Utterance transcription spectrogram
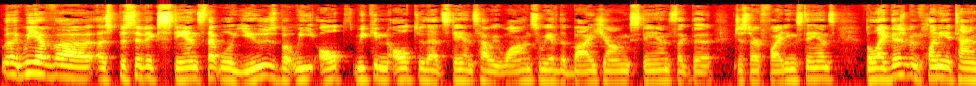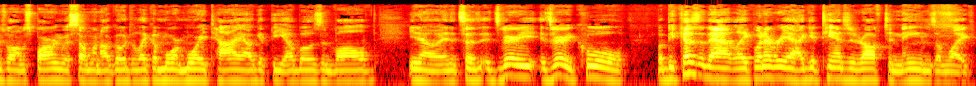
like we have uh, a specific stance that we'll use, but we alt we can alter that stance how we want. So we have the Bai Jong stance, like the just our fighting stance. But like there's been plenty of times while I'm sparring with someone, I'll go to like a more Muay Thai, I'll get the elbows involved, you know, and it's a, it's very it's very cool. But because of that, like whenever yeah I get tangented off to names, I'm like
